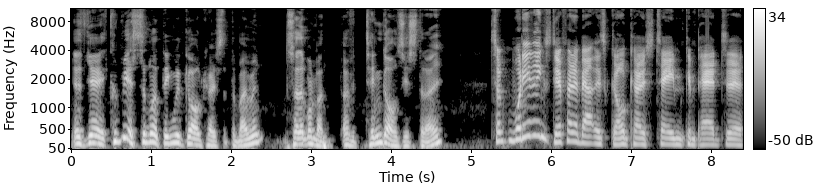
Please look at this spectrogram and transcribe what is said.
it, yeah, it could be a similar thing with Gold Coast at the moment. So they won by over 10 goals yesterday. So, what do you think's different about this Gold Coast team compared to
